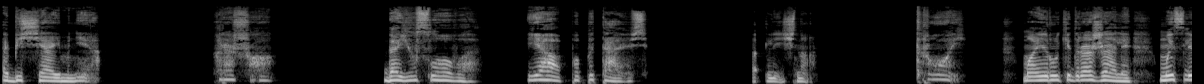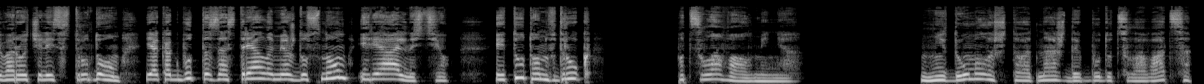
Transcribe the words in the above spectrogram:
обещай мне. Хорошо. Даю слово. Я попытаюсь. Отлично. Трой. Мои руки дрожали, мысли ворочались с трудом. Я как будто застряла между сном и реальностью. И тут он вдруг поцеловал меня. Не думала, что однажды буду целоваться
